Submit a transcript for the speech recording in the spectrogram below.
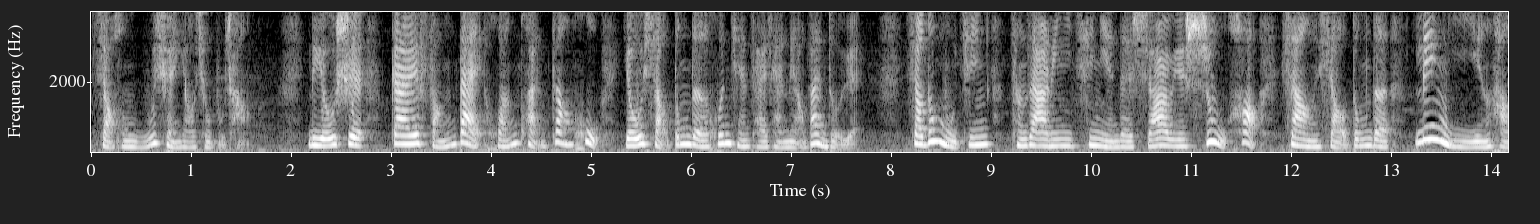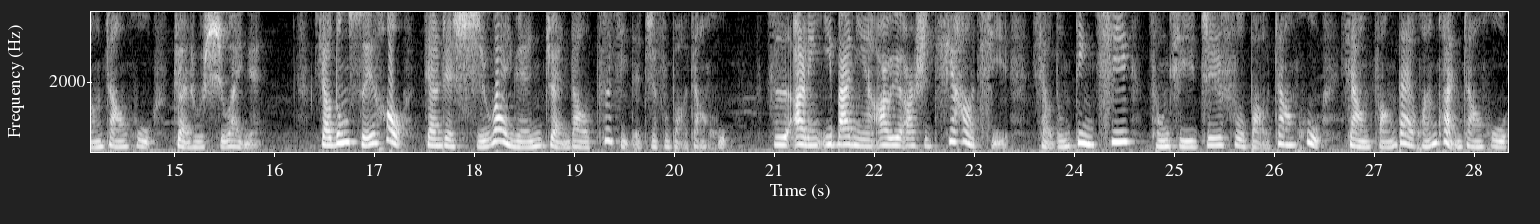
小红无权要求补偿。理由是该房贷还款账户有小东的婚前财产两万多元，小东母亲曾在二零一七年的十二月十五号向小东的另一银行账户转入十万元，小东随后将这十万元转到自己的支付宝账户。自二零一八年二月二十七号起，小东定期从其支付宝账户向房贷还款账户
